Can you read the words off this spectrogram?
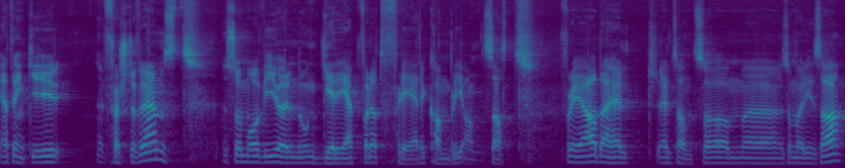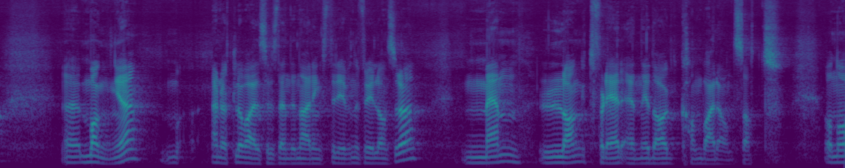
jeg tenker først og fremst så må vi gjøre noen grep for at flere kan bli ansatt. Fordi ja, det er helt, helt sant som, uh, som, Marie sa. Mange er nødt til å være selvstendig næringsdrivende frilansere. Men langt flere enn i dag kan være ansatt. Og nå,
